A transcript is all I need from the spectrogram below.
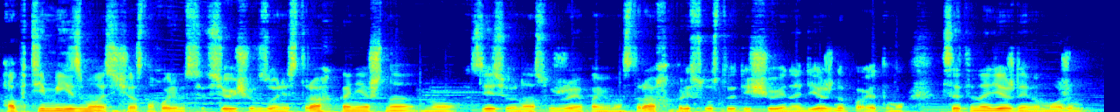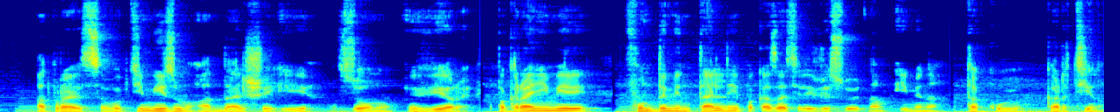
оптимизма. Сейчас находимся все еще в зоне страха, конечно, но здесь у нас уже помимо страха присутствует еще и надежда, поэтому с этой надеждой мы можем отправиться в оптимизм, а дальше и в зону веры. По крайней мере, фундаментальные показатели рисуют нам именно такую картину.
